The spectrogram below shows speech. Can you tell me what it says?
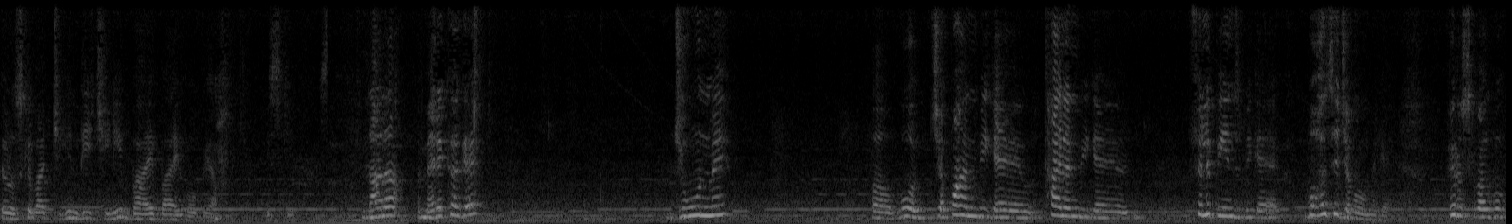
फिर उसके बाद हिंदी चीनी बाय बाय हो गया इसकी। नाना अमेरिका गए, जून में वो जापान भी गए, थाईलैंड भी गए फिलीपींस भी गए, बहुत से जगहों में गए। फिर उसके बाद वो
